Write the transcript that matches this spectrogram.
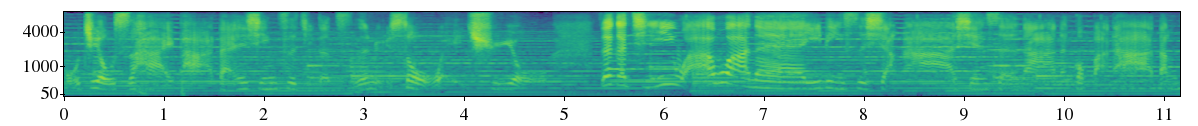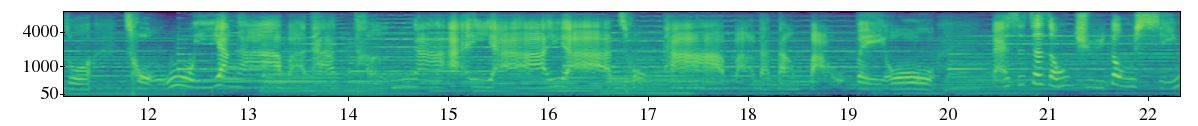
母就是害怕、担心自己的子女受委屈哟、哦。这个吉娃娃呢，一定是想啊，先生啊，能够把它当做宠物一样啊，把它疼啊，哎呀哎呀，宠它，把它当宝贝哦。但是这种举动行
